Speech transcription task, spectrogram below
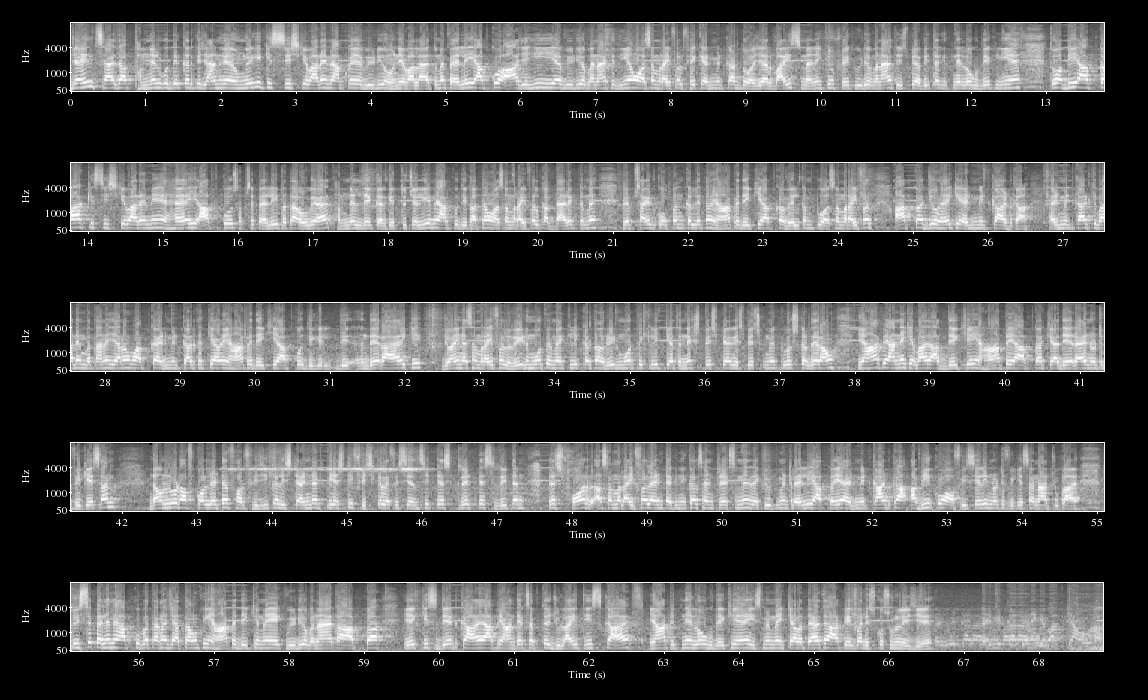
जय हिंद, शायद आप थंबनेल को देख करके जान गए होंगे कि किस चीज़ के बारे में आपका यह वीडियो होने वाला है। तो मैं पहले ही आपको आज ही यह वीडियो बना के दिया हूँ Assam rifle fake admit card 2022 मैंने क्यों फेक वीडियो बनाया? तो इस पर अभी तक इतने लोग देख लिए हैं। तो अभी आपका किस चीज़ के बारे में है आपको सबसे पहले ही पता हो गया है थमनेल देख करके। तो चलिए मैं आपको दिखाता हूँ असम राइफल का डायरेक्ट मैं वेबसाइट को ओपन कर लेता हूँ। यहाँ पर देखिए आपका वेलकम टू असम राइफल आपका जो है कि एडमिट कार्ड का। एडमिट कार्ड के बारे में बताने जा रहा हूँ आपका एडमिट कार्ड का क्या है? यहाँ पे देखिए आपको दे रहा है कि join Assam rifle read more पे मैं क्लिक करता हूँ। रीड मोर पे क्लिक किया तो नेक्स्ट पेज पे आगे इस पेज को मैं क्लोज कर दे रहा हूँ। यहाँ पे आने के बाद आप देखिए, यहाँ पे आपका क्या दे रहा है notification download of call letter for physical standard PST physical efficiency test trade test return test for Assam rifle and technicals and tradesman recruitment rally आपका यह एडमिट कार्ड का अभी को ऑफिशियली नोटिफिकेशन आ चुका है। तो इससे पहले मैं आपको बताना चाहता हूँ कि यहाँ पे देखिए मैं एक वीडियो बनाया था आपका ये किस डेट का है, आप यहाँ देख सकते हो, जुलाई तीस का है। यहाँ आप इतने लोग देखे हैं, इसमें मैं क्या बताया था, आप एक बार इसको सुन लीजिए। एडमिट कार्ड आने के बाद क्या होगा?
